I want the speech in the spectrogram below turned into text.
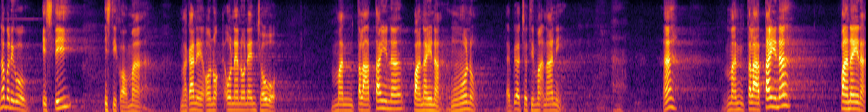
Napa niku? Isti istiqomah. Makane ono onen-onen Jawa. Man telataina panaina. Ngono. Tapi aja dimaknani. Hah? Man telataina panaina.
